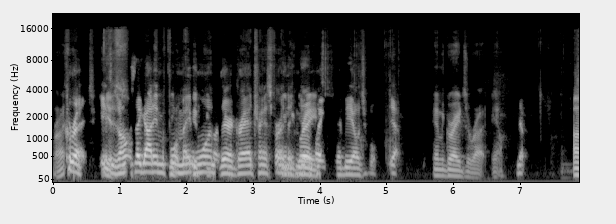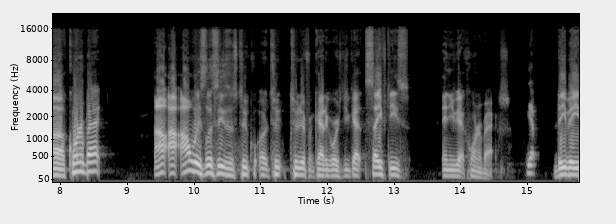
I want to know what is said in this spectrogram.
right? Correct. If, Yes. As long as they got in before May if- one, or they're a grad transfer and in they the can get away, grades. they'd be eligible. Yeah. And the grades are right. Yeah. Yep. Uh, cornerback. I, I I always list these as two, uh, two two different categories. You've got safeties and you've got cornerbacks. Yep. DBs,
